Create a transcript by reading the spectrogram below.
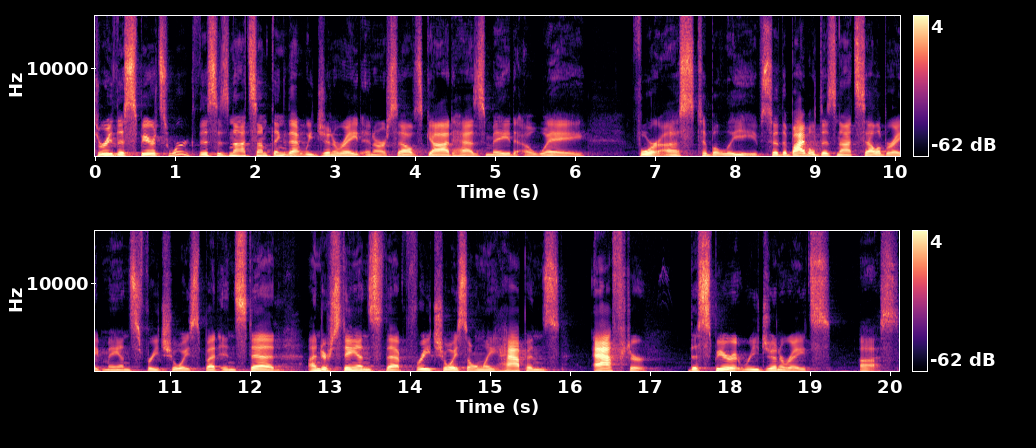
through the Spirit's work. This is not something that we generate in ourselves. God has made a way for us to believe. So the Bible does not celebrate man's free choice, but instead understands that free choice only happens after the Spirit regenerates us.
